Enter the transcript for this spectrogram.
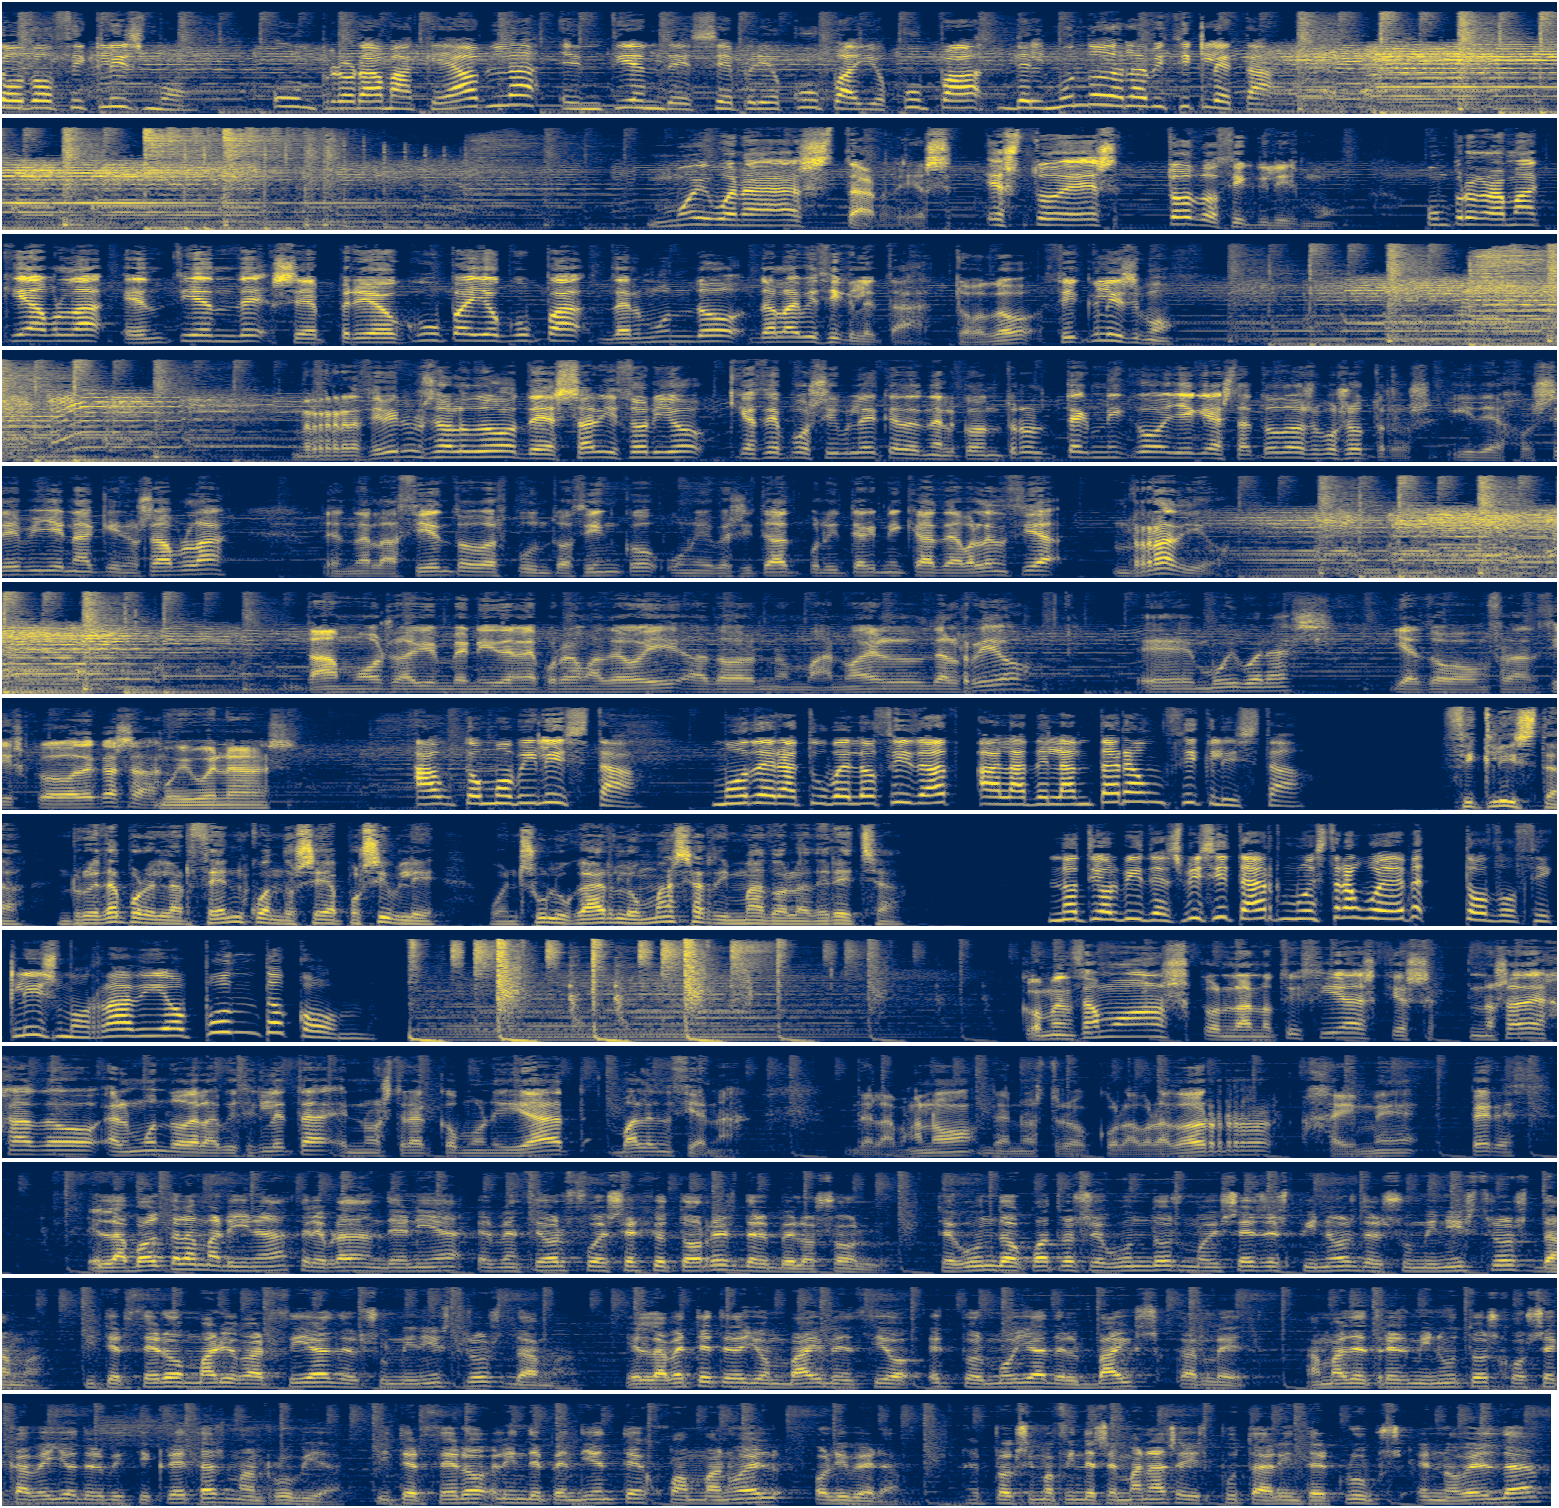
Todo Ciclismo, un programa que habla, entiende, se preocupa y ocupa del mundo de la bicicleta. Muy buenas tardes. Esto es Todo Ciclismo, un programa que habla, entiende, se preocupa y ocupa del mundo de la bicicleta. Todo Ciclismo. Recibir un saludo de Sari Zorio, que hace posible que desde el control técnico llegue hasta todos vosotros, y de José Villena, que nos habla desde la 102.5 Universidad Politécnica de Valencia Radio. Damos la bienvenida en el programa de hoy a don Manuel del Río. Eh, muy buenas. Y a don Francisco de Casa. Muy buenas. Automovilista. Modera tu velocidad al adelantar a un ciclista. Ciclista, rueda por el arcén cuando sea posible o en su lugar lo más arrimado a la derecha. No te olvides visitar nuestra web todociclismoradio.com. Comenzamos con las noticias que nos ha dejado el mundo de la bicicleta en nuestra comunidad valenciana, de la mano de nuestro colaborador Jaime Pérez. En la Volta a la Marina, celebrada en Denia, el vencedor fue Sergio Torres del Velosol. Segundo a cuatro segundos, Moisés Espinós del Suministros Dama. Y tercero, Mario García del Suministros Dama. En la BTT de John Bay venció Héctor Moya del Bikes Carlet. A más de tres minutos, José Cabello del Bicicletas Manrubia. Y tercero, el independiente Juan Manuel Olivera. El próximo fin de semana se disputa el Interclubs en Novelda,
